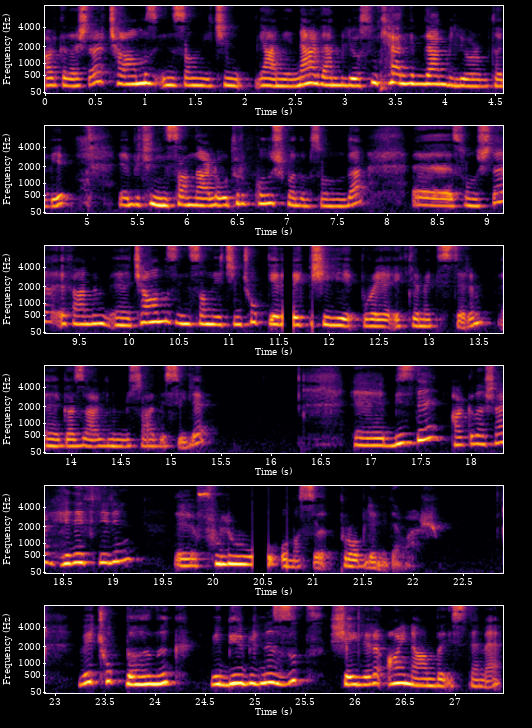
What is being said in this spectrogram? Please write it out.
arkadaşlar. Çağımız insanın için yani nereden biliyorsun kendimden biliyorum tabii. E, bütün insanlarla oturup konuşmadım sonunda. E, sonuçta efendim e, çağımız insanı için çok gerekli şeyi buraya eklemek isterim Gazali'nin müsaadesiyle. Bizde arkadaşlar hedeflerin flu olması problemi de var. Ve çok dağınık ve birbirine zıt şeyleri aynı anda isteme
